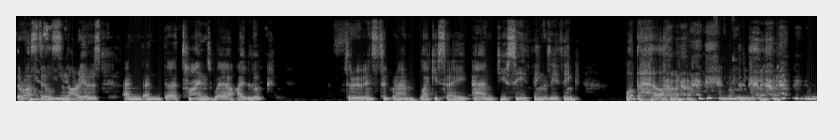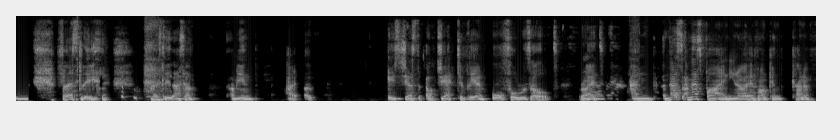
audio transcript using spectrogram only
There are still scenarios and and uh, times where I look through Instagram, like you say, and you see things and you think, what the hell? firstly, firstly, that's a, I mean, I, it's just objectively an awful result, right? Yeah. And and that's and that's fine. You know, everyone can kind of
